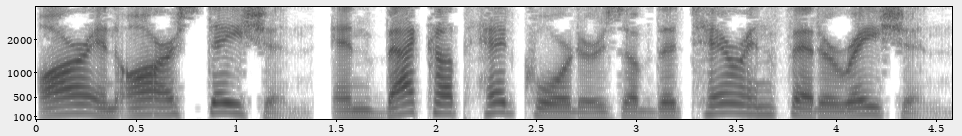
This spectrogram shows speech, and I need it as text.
R&R station, and backup headquarters of the Terran Federation.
